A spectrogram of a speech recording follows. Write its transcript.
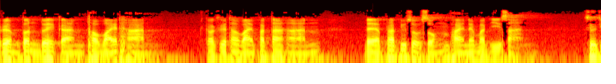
เริ่มต้นด้วยการถวายทาน ก็คือถวายพัตตาหาร แด่พระพิสุสงฆ์ภายในวัดอีสาน ซึ่งจ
